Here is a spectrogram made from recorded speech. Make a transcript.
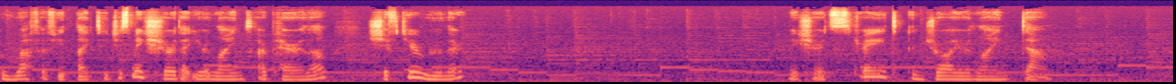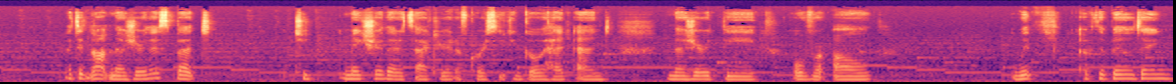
rough if you'd like to. Just make sure that your lines are parallel. Shift your ruler. Make sure it's straight and draw your line down. I did not measure this, but to make sure that it's accurate, of course, you can go ahead and measure the overall width of the building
